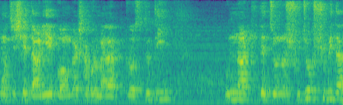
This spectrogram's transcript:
পঁচিশে দাঁড়িয়ে গঙ্গাসাগর মেলার প্রস্তুতি, পুণ্যার্থীদের জন্য সুযোগ সুবিধা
